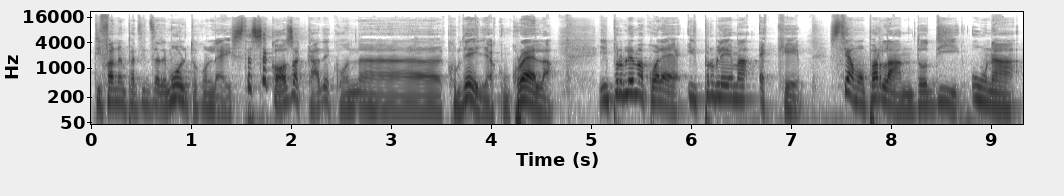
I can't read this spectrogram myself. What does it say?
Ti fanno empatizzare molto con lei. Stessa cosa accade con uh, Crudelia, con Cruella. Il problema qual è? Il problema è che stiamo parlando di una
